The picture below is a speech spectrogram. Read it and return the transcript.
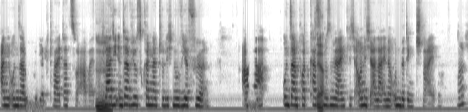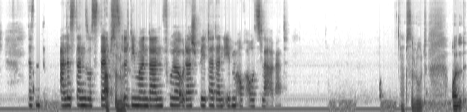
an unserem Projekt weiterzuarbeiten. Mhm. Klar, die Interviews können natürlich nur wir führen. Aber unseren Podcast ja. müssen wir eigentlich auch nicht alleine unbedingt schneiden. Nicht? Das sind alles dann so Steps, Absolut. die man dann früher oder später dann eben auch auslagert. Absolut. Und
